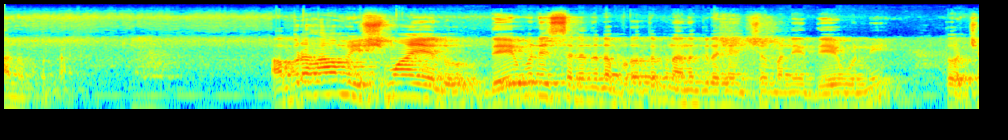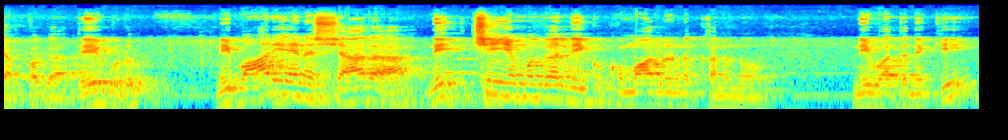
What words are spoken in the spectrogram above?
అనుకున్నాడు అబ్రహాం ఇష్మాయేలు దేవుని సన్నిధిన బ్రతుకును అనుగ్రహించమని దేవునితో చెప్పగా దేవుడు నీ భార్య అయిన శార నిశ్చయముగా నీకు కుమారులను కనును. నీవు అతనికి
